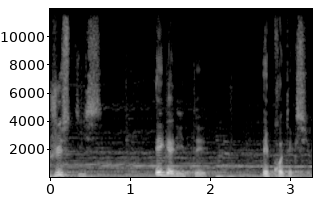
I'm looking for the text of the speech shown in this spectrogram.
justice, égalité et protection.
